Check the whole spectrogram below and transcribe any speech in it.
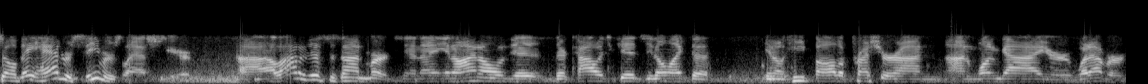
So they had receivers last year. Uh, a lot of this is on Mertz, and I, you know, I know the, they're college kids. You don't like to, you know, heap all the pressure on on one guy or whatever.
